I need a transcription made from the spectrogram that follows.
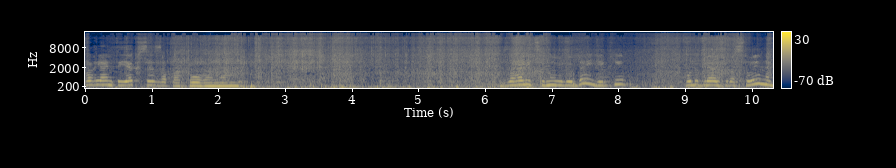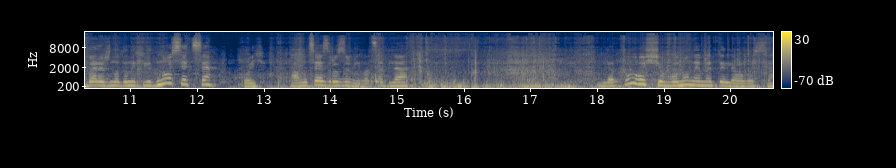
погляньте, як все запаковано. Взагалі ціную людей, які полюбляють рослини, бережно до них відносяться. Ой, а ну це я зрозуміла. Це для, для того, щоб воно не метилялося.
